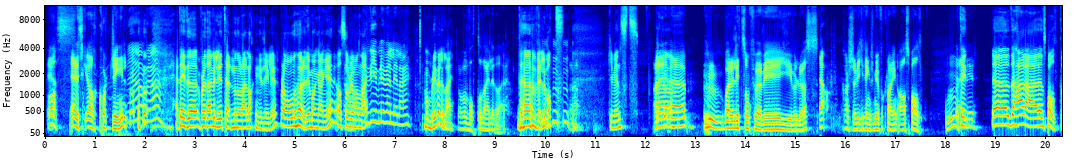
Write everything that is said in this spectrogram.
Å, jeg elsker ja, kort jingle. Ja, bra. Jeg tenkte, for Det er veldig irriterende når det er lange jingler, for da må man høre de mange ganger, og så blir man lei. Vi blir veldig lei. Man blir veldig lei. Det var vått og deilig, det der. Det er veldig vått. Ikke minst. Er dere, eh, bare litt sånn før vi gyver løs. Ja. Kanskje vi ikke trenger så mye forklaring av spalten? Jeg tenk- eller? Eh, det her er en spalte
